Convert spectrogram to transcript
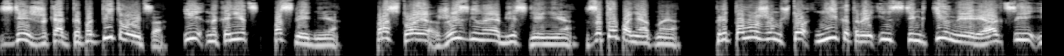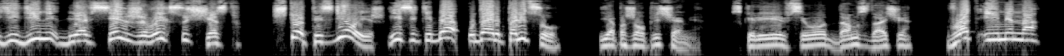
Здесь же как-то подпитываются. И, наконец, последнее. Простое, жизненное объяснение, зато понятное. Предположим, что некоторые инстинктивные реакции едины для всех живых существ. Что ты сделаешь, если тебя ударят по лицу? Я пожал плечами. Скорее всего, дам сдачи. Вот именно.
